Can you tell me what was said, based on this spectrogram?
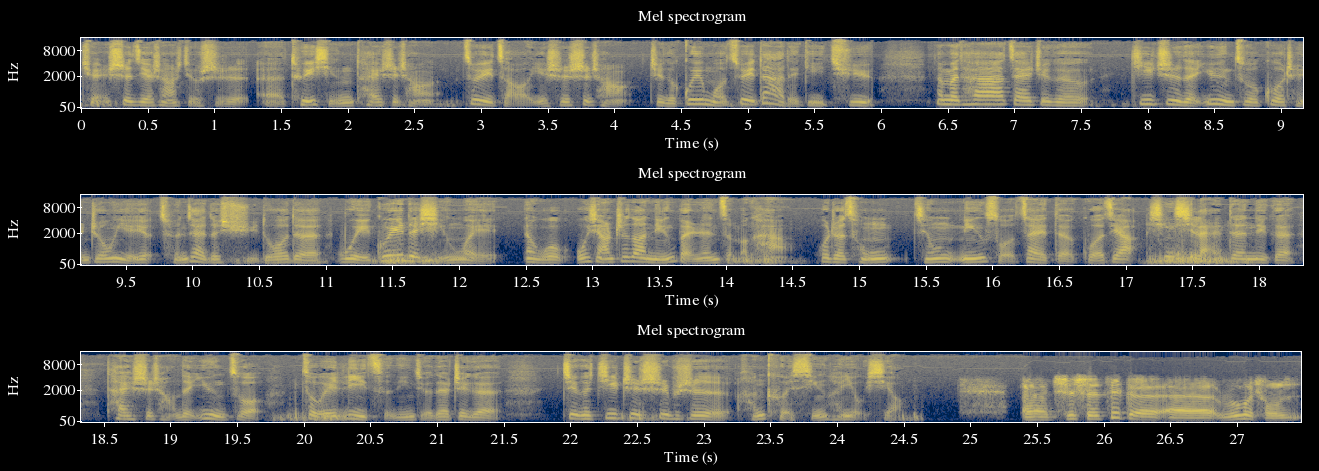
全世界上就是呃推行碳市场最早也是市场这个规模最大的地区。那么它在这个机制的运作过程中，也存在着许多的违规的行为。那我我想知道您本人怎么看，或者从从您所在的国家新西兰的那个碳市场的运作作为例子，您觉得这个这个机制是不是很可行、很有效？呃，其实这个呃，如果从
